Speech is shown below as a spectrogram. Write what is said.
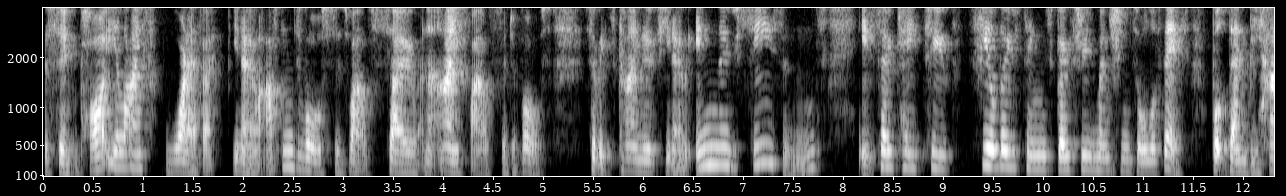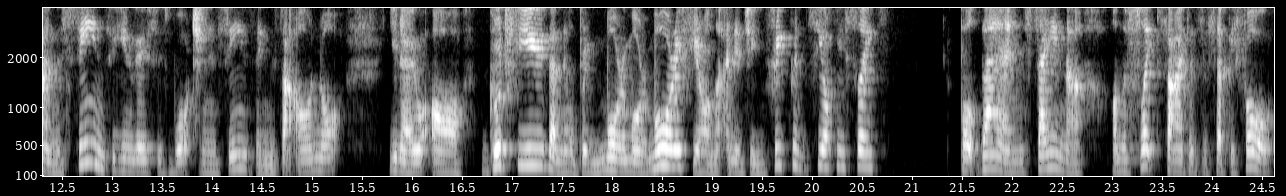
a certain part of your life, whatever. You know, I've been divorced as well, so, and I filed for divorce. So it's kind of, you know, in those seasons, it's okay to feel those things, go through the motions, all of this. But then behind the scenes, the universe is watching and seeing things that are not you know, are good for you, then they'll bring more and more and more if you're on that energy and frequency, obviously. But then saying that, on the flip side, as I said before,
